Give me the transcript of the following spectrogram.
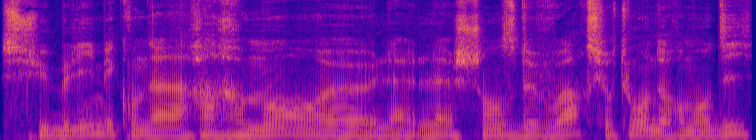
sublimes et qu'on a rarement euh, la, la chance de voir, surtout en Normandie.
